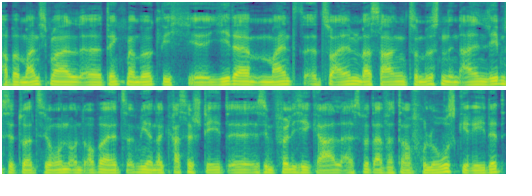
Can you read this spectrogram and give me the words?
aber manchmal äh, denkt man wirklich, äh, jeder meint äh, zu allem was sagen zu müssen in allen Lebenssituationen und ob er jetzt irgendwie an der Kasse steht, äh, ist ihm völlig egal. Es wird einfach drauf losgeredet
